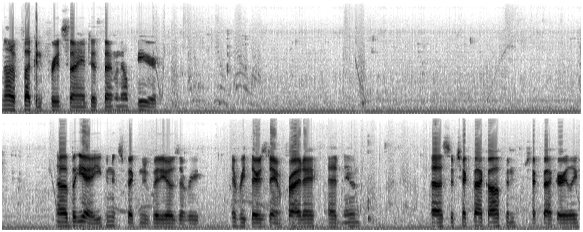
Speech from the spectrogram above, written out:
Not a fucking fruit scientist, I'm an LPer. Uh, but yeah, you can expect new videos every every Thursday and Friday at noon. Uh, so check back often, check back early.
